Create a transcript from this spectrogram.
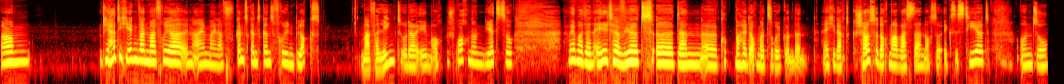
ähm, die hatte ich irgendwann mal früher in einem meiner ganz, ganz, ganz frühen Blogs mal verlinkt oder eben auch besprochen. Und jetzt so, wenn man dann älter wird, äh, dann äh, guckt man halt auch mal zurück und dann habe ich gedacht, schaust du doch mal, was da noch so existiert und so.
